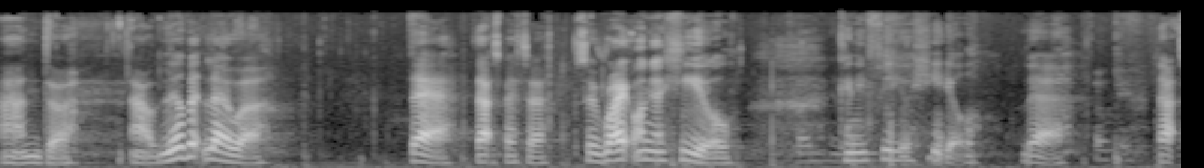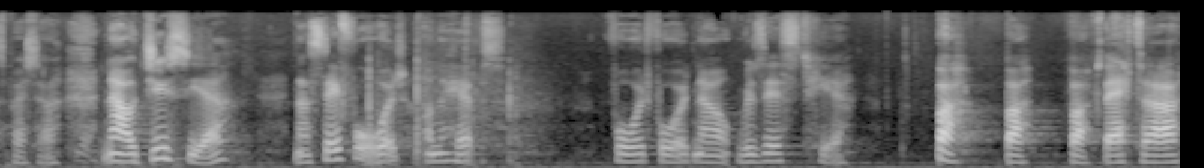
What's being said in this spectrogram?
And uh, now a little bit lower. There, that's better. So right on your heel. Can you feel your heel? There. Okay. That's better. Now juicier. Now stay forward on the hips. Forward, forward. Now resist here. Ba, ba, ba. Better.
